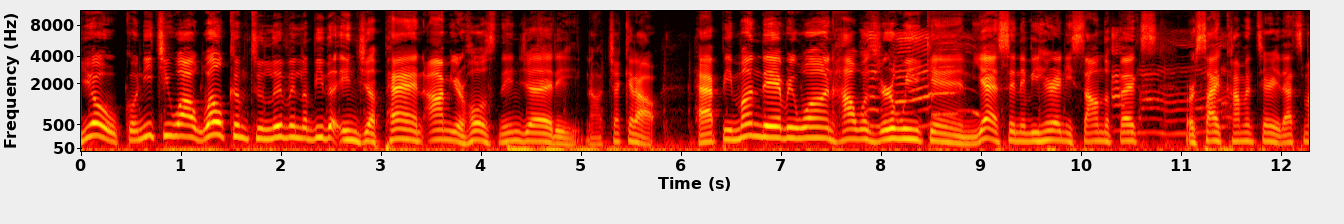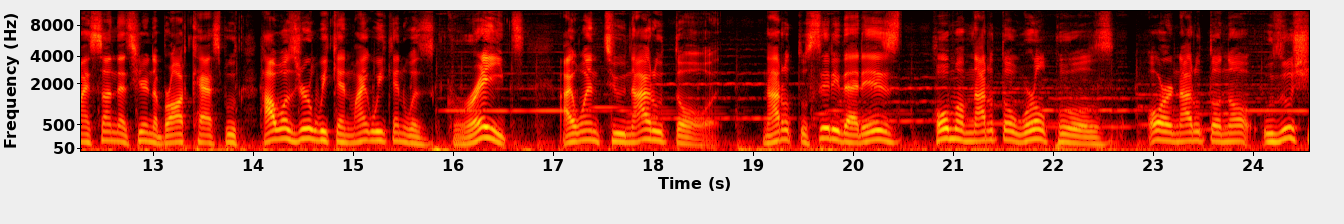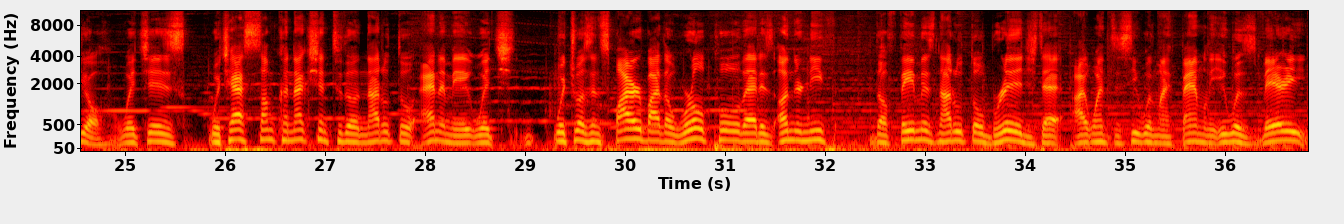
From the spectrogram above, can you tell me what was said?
Yo, konnichiwa. Welcome to Living La Vida in Japan. I'm your host, Ninja Eddie. Now, check it out. Happy Monday, everyone. How was your weekend? Yes, and if you hear any sound effects or side commentary, that's my son that's here in the broadcast booth. How was your weekend? My weekend was great. I went to Naruto, Naruto City, that is, home of Naruto Whirlpools or Naruto no Uzushio, which is which has some connection to the Naruto anime, which which was inspired by the whirlpool that is underneath the famous Naruto bridge that I went to see with my family. It was very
